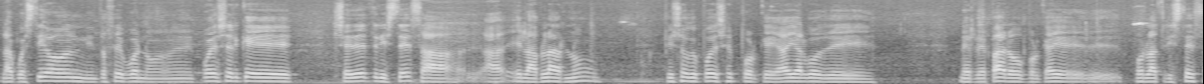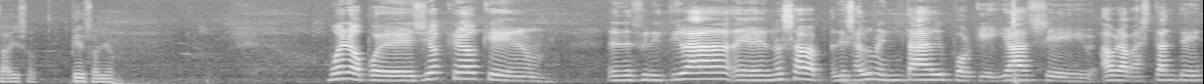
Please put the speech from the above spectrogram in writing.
la cuestión, entonces, bueno, eh, puede ser que se dé tristeza el hablar, ¿no? Pienso que puede ser porque hay algo de, de reparo, porque hay eh, por la tristeza, eso, pienso yo. Bueno, pues yo creo que en definitiva eh, no se habla de salud mental porque ya se habla bastante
